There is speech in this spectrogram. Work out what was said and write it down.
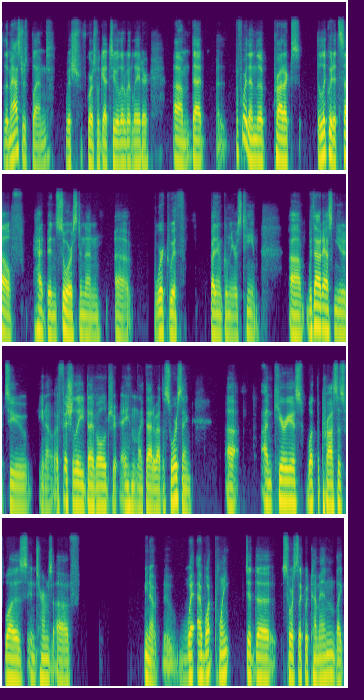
the master's blend, which of course we'll get to a little bit later, um, that uh, before then the product, the liquid itself had been sourced and then uh, worked with by the Uncle Nearest team. Uh, without asking you to, to, you know, officially divulge anything like that about the sourcing, uh, I'm curious what the process was in terms of, you know, wh- at what point did the source liquid come in? Like,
